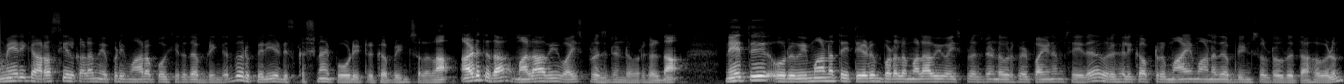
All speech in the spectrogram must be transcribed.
அமெரிக்க அரசியல் களம் எப்படி மாறப்போகிறது அப்படிங்கிறது ஒரு பெரிய டிஸ்கஷனாக இப்போ ஓடிட்டுருக்கு அப்படின்னு சொல்லலாம். அடுத்ததாக மலாவி வைஸ் பிரசிடென்ட் அவர்கள் தான். நேற்று ஒரு விமானத்தை தேடும் படல மலாவி வைஸ் பிரசிடென்ட் அவர்கள் பயணம் செய்த ஒரு ஹெலிகாப்டர் மாயமானது அப்படின்னு சொல்கிற ஒரு தகவலும்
